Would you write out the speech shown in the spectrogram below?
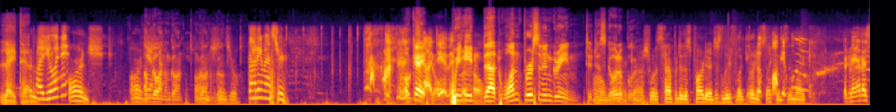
later. Are you in it? Orange. Orange. I'm going. I'm going. I'm going. Orange. I'm going. Zero. Guardian Master. Okay, God damn it. we need that one person in green to just oh go to my blue. Gosh, what has happened to this party? I just leave for like 30 seconds and like. bananas.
